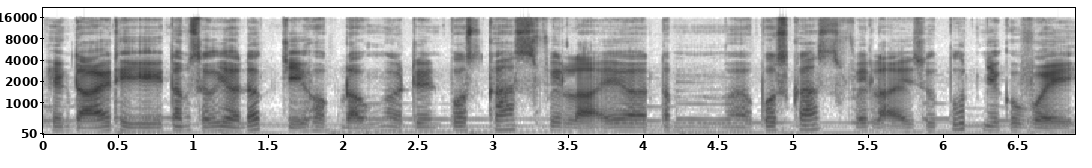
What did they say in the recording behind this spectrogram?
Hiện tại thì tâm sự giờ đất chỉ hoạt động ở trên podcast với lại uh, tâm uh, podcast với lại youtube như quý vị.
